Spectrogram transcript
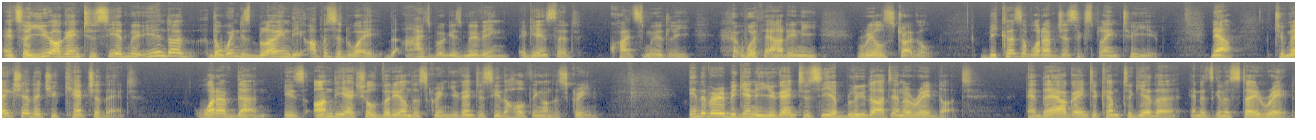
And so you are going to see it move. Even though the wind is blowing the opposite way, the iceberg is moving against it quite smoothly without any real struggle because of what I've just explained to you. Now, to make sure that you capture that, what I've done is on the actual video on the screen, you're going to see the whole thing on the screen. In the very beginning, you're going to see a blue dot and a red dot, and they are going to come together and it's going to stay red.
